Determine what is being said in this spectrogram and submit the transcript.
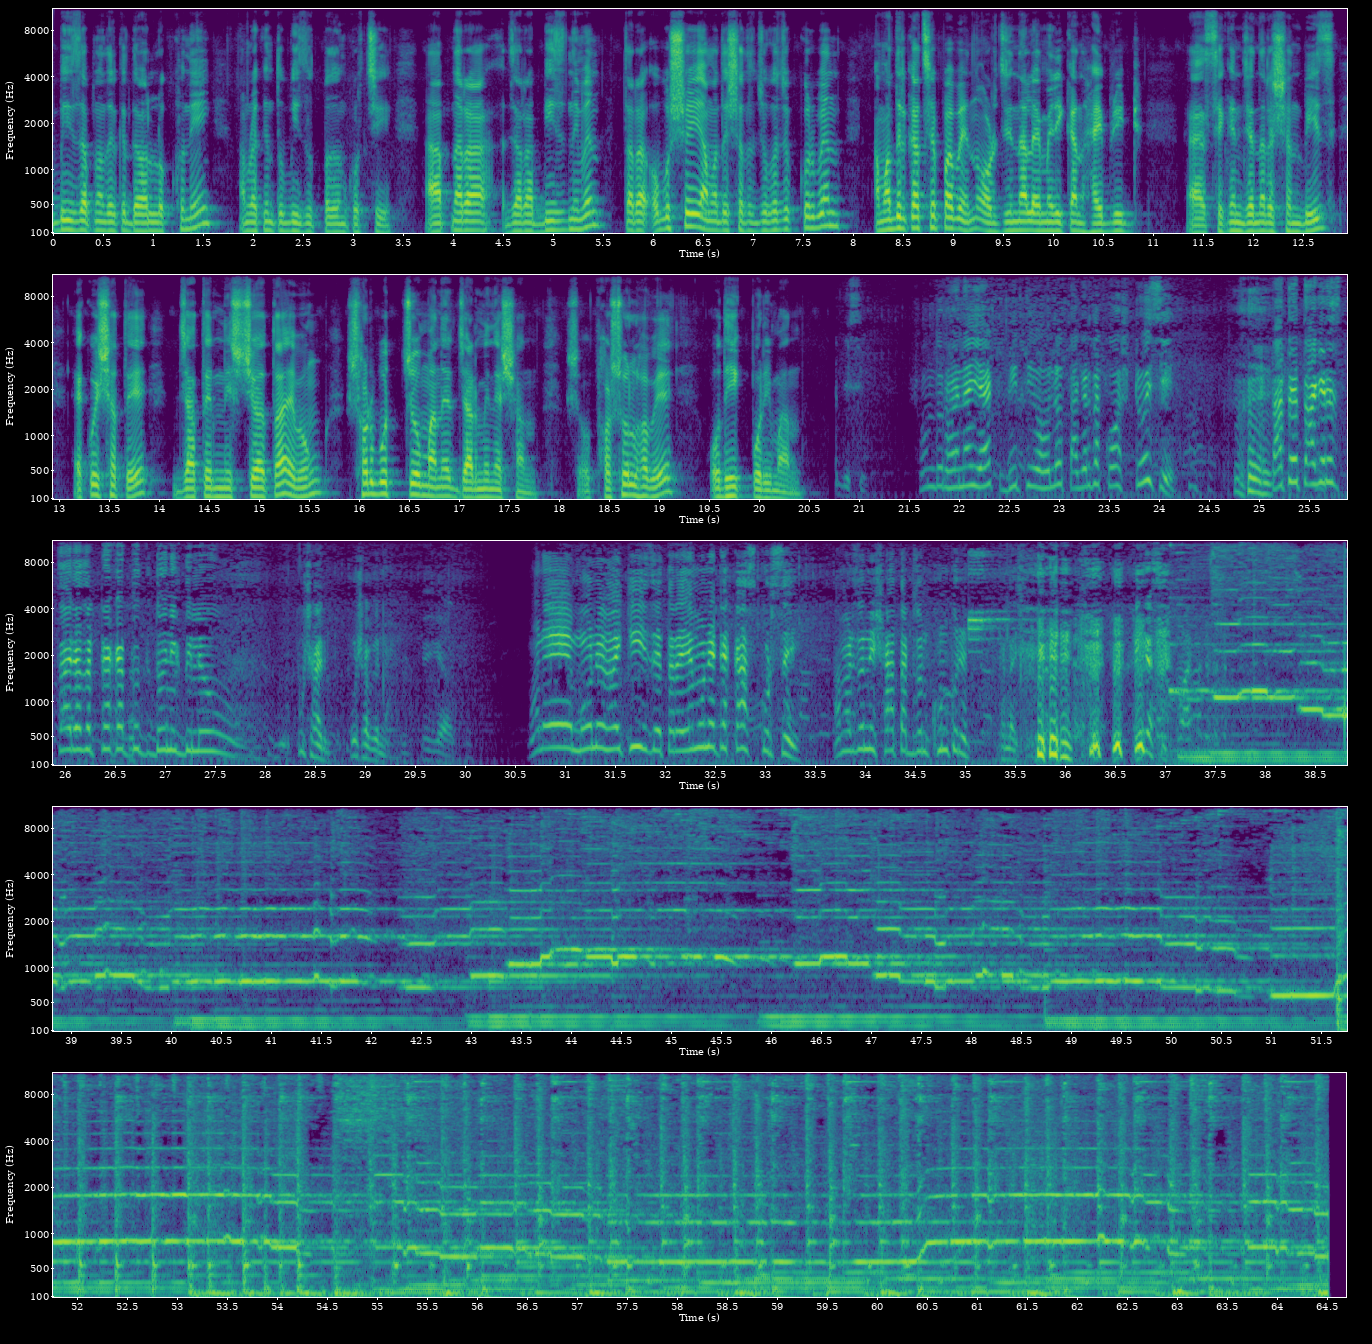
বীজ আপনাদেরকে দেওয়ার লক্ষ্য নিয়েই আমরা কিন্তু বীজ উৎপাদন করছি। আপনারা যারা বীজ নেবেন, তারা অবশ্যই আমাদের সাথে যোগাযোগ করবেন। আমাদের কাছে পাবেন original American hybrid second generation বীজ। একই সাথে জাতের নিশ্চয়তা এবং সর্বোচ্চ মানের জার্মিনেশন। ফসল হবে অধিক পরিমাণ। সুন্দর হয় নাই এক, দ্বিতীয় হলো তাগের যা কষ্ট হয়েছে তাতে তাগের চার হাজার টাকা তো দৈনিক দিলেও পোষার, পোষাবে না। মানে মনে হয় কি যে তারা এমন একটা কাজ করছে, আমার জন্য সাত, আট জন খুন করে ফেলাইছে। ঠিক আছে?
